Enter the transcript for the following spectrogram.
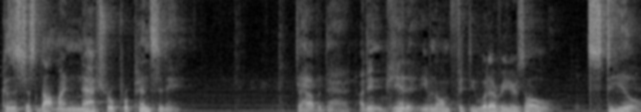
because it's just not my natural propensity to have a dad. I didn't get it, even though I'm 50 whatever years old. Still,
